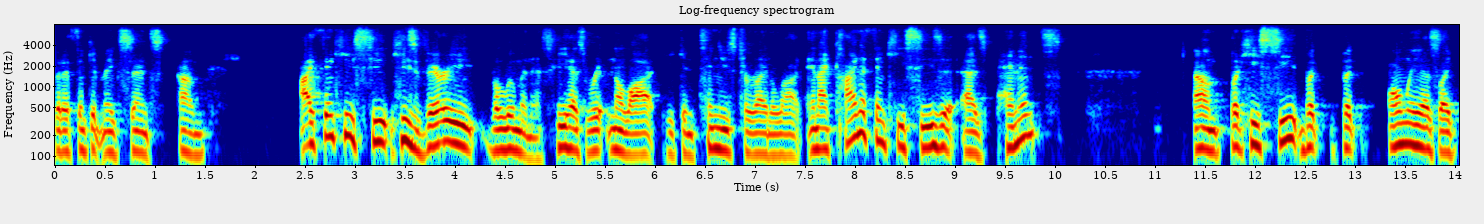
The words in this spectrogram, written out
but I think it makes sense. Um, I think he's he, he's very voluminous. He has written a lot. He continues to write a lot, and I kind of think he sees it as penance. Um, but he see but but only as like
